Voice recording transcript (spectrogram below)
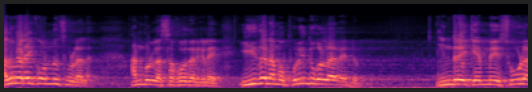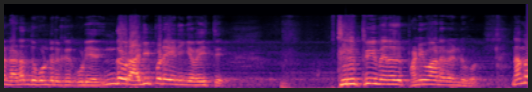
அது வரைக்கும் ஒன்றும் சொல்லலை. அன்புள்ள சகோதரர்களே இதை நம்ம புரிந்து கொள்ள வேண்டும். இன்றைக்கு எம்மை சூழ நடந்து கொண்டிருக்கக்கூடிய இந்த ஒரு அடிப்படையை நீங்கள் வைத்து திருப்பியும் எனது பணிவான வேண்டுகோள். நம்ம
